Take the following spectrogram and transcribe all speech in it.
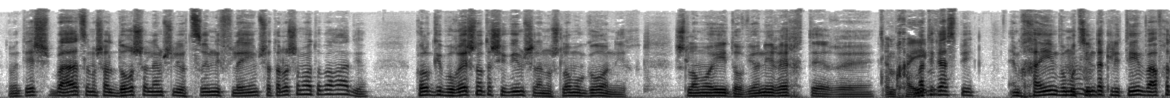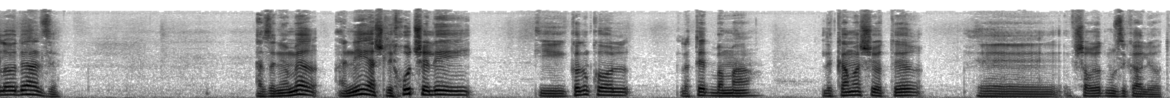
זאת אומרת, יש בארץ למשל דור שלם של יוצרים נפלאים שאתה לא שומע אותו ברדיו. כל גיבורי שנות ה-70 שלנו, שלמה גרוניך, שלמה אידוב, יוני רכטר, אה, הם חיים? מתי כספי, הם חיים ומוציאים תקליטים ואף אחד לא יודע על זה. אז אני אומר, אני, השליחות שלי היא קודם כל לתת במה לכמה שיותר אה, אפשרויות מוזיקליות.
